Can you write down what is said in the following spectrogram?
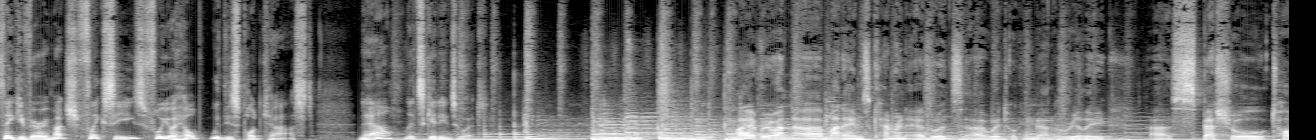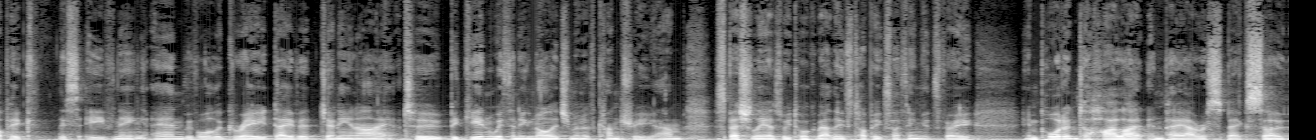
Thank you very much, FlexEze, for your help with this podcast. Now, let's get into it. Hi, everyone. Uh, my name's Cameron Edwards. Uh, we're talking about a really uh, special topic this evening, and we've all agreed, David, Jenny, and I, to begin with an acknowledgement of country. Um, especially as we talk about these topics, I think it's very important to highlight and pay our respects. So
